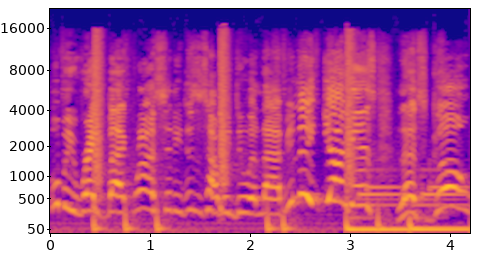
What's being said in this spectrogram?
We'll be right back. Ron City, this is how we do it live. Unique youngins, let's go.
